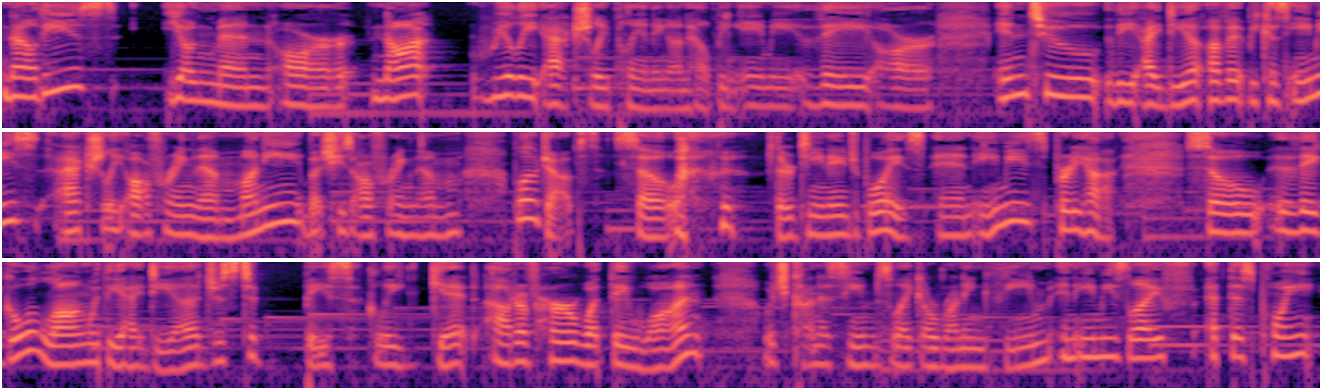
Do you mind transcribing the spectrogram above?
Now, these young men are not really actually planning on helping Amy. They are into the idea of it because Amy's actually offering them money, but she's offering them blowjobs. So they're teenage boys, and Amy's pretty hot. So they go along with the idea just to basically get out of her what they want, which kind of seems like a running theme in Amy's life at this point.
